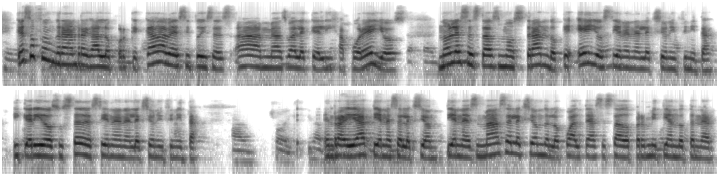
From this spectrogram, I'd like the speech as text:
que eso fue un gran regalo porque cada vez si tú dices, ah, más vale que elija por ellos, no les estás mostrando que ellos tienen elección infinita. Y queridos, ustedes tienen elección infinita. En realidad tienes elección, tienes más elección de lo cual te has estado permitiendo tener.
